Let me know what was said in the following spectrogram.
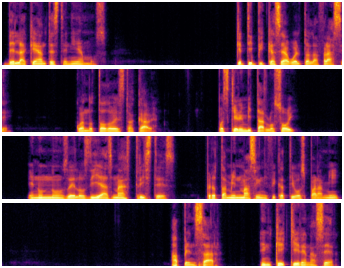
de la que antes teníamos. Qué típica se ha vuelto la frase cuando todo esto acabe. Pues quiero invitarlos hoy, en uno de los días más tristes, pero también más significativos para mí, a pensar en qué quieren hacer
